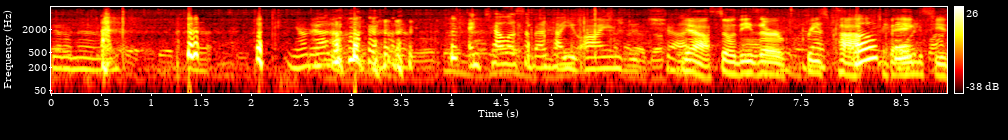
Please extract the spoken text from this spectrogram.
I don't know. Yummy. And tell us about how you ironed it shut. yeah, so these are freeze pop Okay. bags. You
